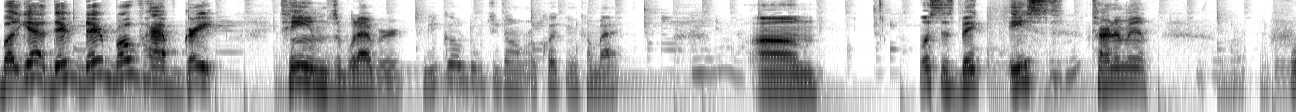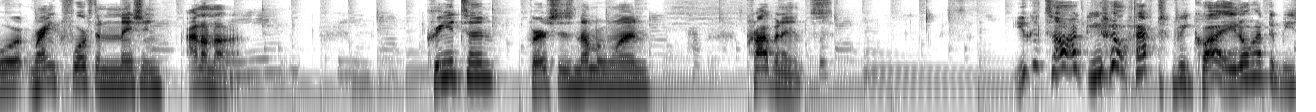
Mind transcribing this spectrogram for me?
but yeah, they they both have great teams and whatever. You go do what you doing real quick and come back. What are you doing now? Um, what's this Big East Mhm. tournament? For ranked fourth in the nation. I don't know. Creighton versus number one Providence. You can talk. You don't have to be quiet. You don't have to be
